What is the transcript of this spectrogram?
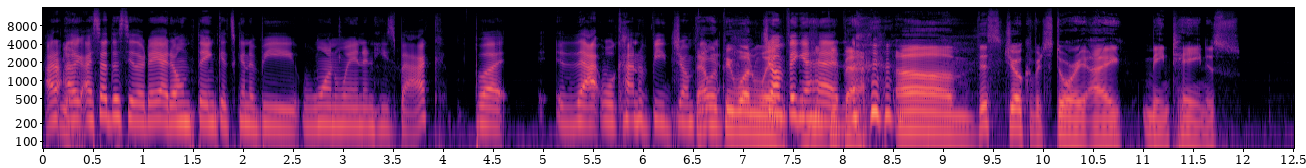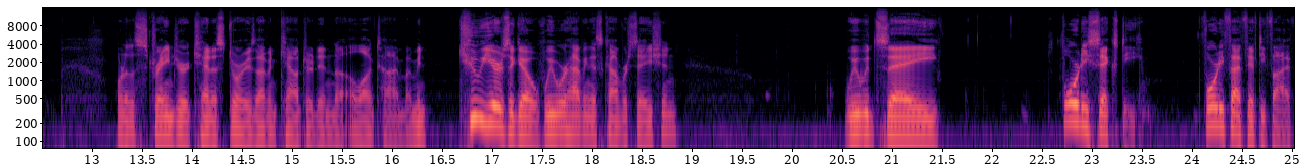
I, don't I, I said this the other day. I don't think it's going to be one win and he's back, but that will kind of be jumping. That would be one win. Jumping ahead. Be back. um, this Djokovic story, I maintain, is one of the stranger tennis stories I've encountered in a, a long time. I mean, two years ago, if we were having this conversation, we would say 40 60, 45 55.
